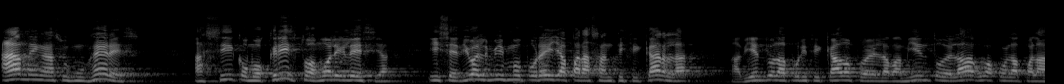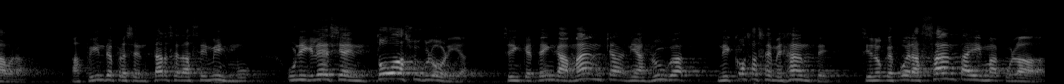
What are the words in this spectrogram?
amen a sus mujeres, así como Cristo amó a la iglesia y se dio el mismo por ella para santificarla, habiéndola purificado por el lavamiento del agua con la palabra, a fin de presentársela a sí mismo una iglesia en toda su gloria, sin que tenga mancha, ni arruga, ni cosa semejante, sino que fuera santa e inmaculada.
